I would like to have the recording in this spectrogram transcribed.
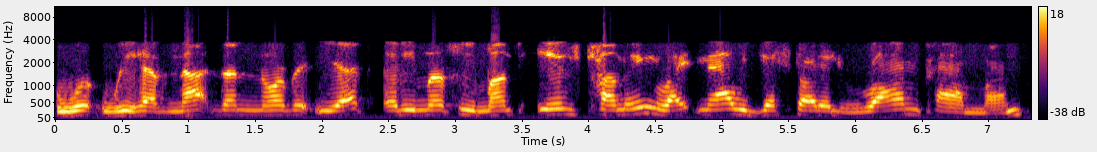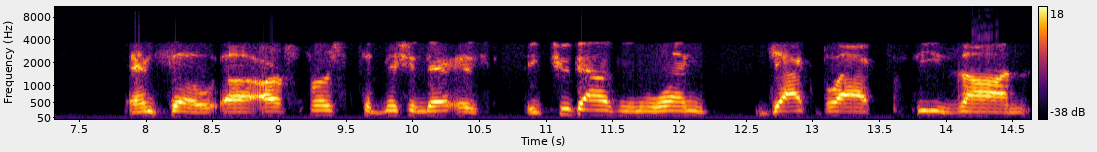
We have not done Norbit yet. Eddie Murphy month is coming. Right now, we just started rom com month. And so uh, our first submission there is the 2001 Jack Black, Steve Zahn,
